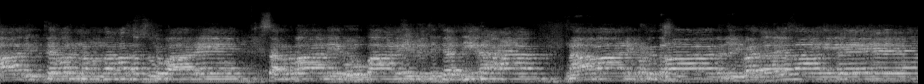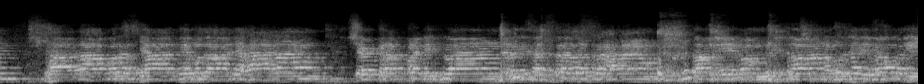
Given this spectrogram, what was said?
ఆదిత్యవర్ణం సర్వాణి రూపాణి నామ భవతి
